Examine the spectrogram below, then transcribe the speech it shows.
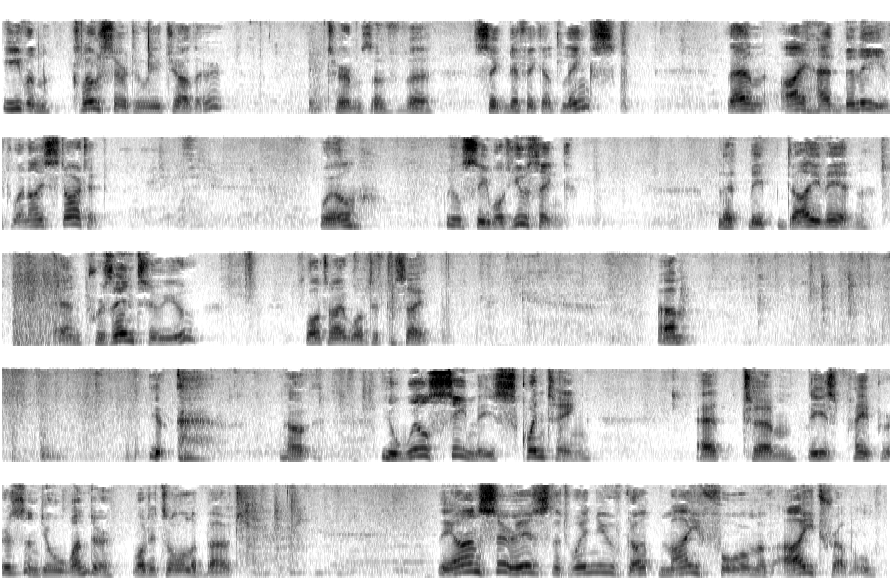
even closer to each other in terms of uh, significant links than I had believed when I started. Well, we'll see what you think. Let me dive in and present to you what I wanted to say. Um, you, now, you will see me squinting at um, these papers and you'll wonder what it's all about. The answer is that when you've got my form of eye trouble,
